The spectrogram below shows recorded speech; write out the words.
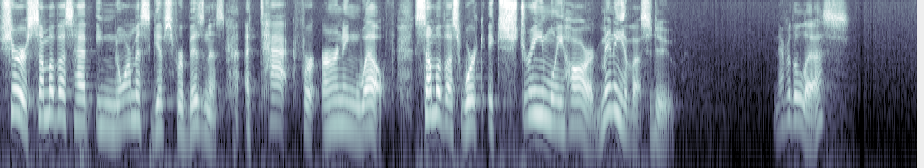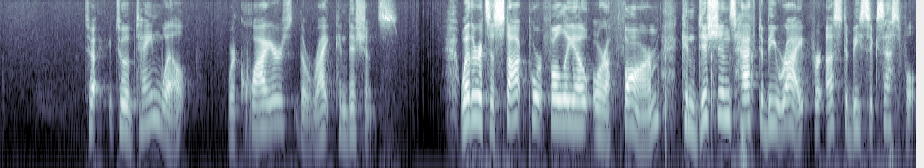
Sure, some of us have enormous gifts for business, a tact for earning wealth. Some of us work extremely hard. Many of us do. Nevertheless, to, to obtain wealth requires the right conditions. Whether it's a stock portfolio or a farm, conditions have to be right for us to be successful.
